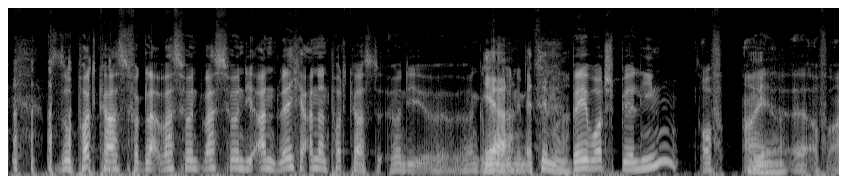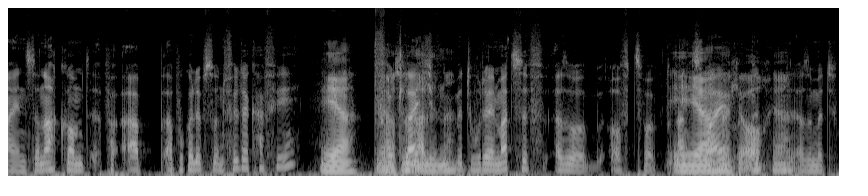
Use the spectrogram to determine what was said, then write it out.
so Podcasts, was hören, was hören die an, welche anderen Podcasts hören die, äh, hören Ja, in dem- erzähl mal. Baywatch Berlin auf, ein, Ja. äh, auf 1. Danach kommt Ap Ap Apokalypse und Filtercafé. Ja, ja Vergleich alle, ne? mit Hotel Matze, also auf zwei, Ja, an zwei, hör ich auch, mit, ja. Also mit,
